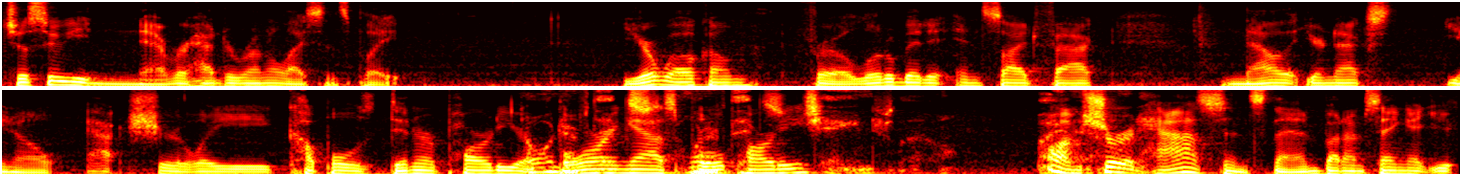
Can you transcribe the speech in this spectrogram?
just so he never had to run a license plate. You're welcome for a little bit of inside fact. Now that your next, you know, actually couples dinner party or boring ass pool party. changed though. Oh, I'm sure it has since then, but I'm saying at your,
